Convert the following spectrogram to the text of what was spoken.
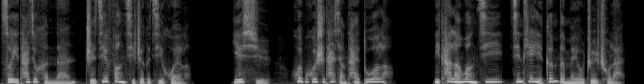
所以他就很难直接放弃这个机会了。也许会不会是他想太多了？你看蓝忘机今天也根本没有追出来，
